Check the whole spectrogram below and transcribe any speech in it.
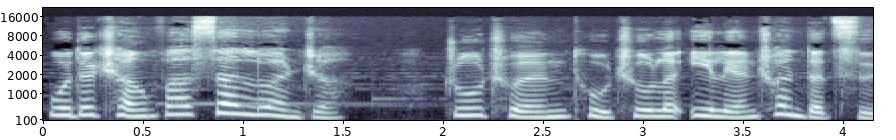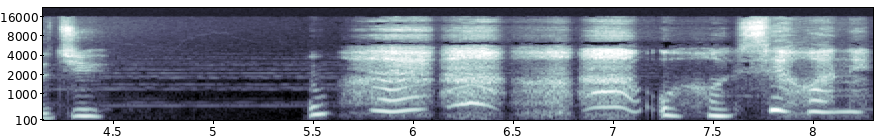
我的长发散乱着，朱唇吐出了一连串的词句。哎，我好喜欢你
